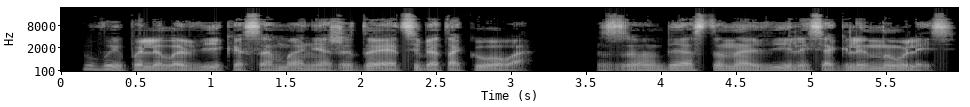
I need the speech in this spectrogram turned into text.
— выпалила Вика, сама не ожидая от себя такого. Зомби остановились, оглянулись.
